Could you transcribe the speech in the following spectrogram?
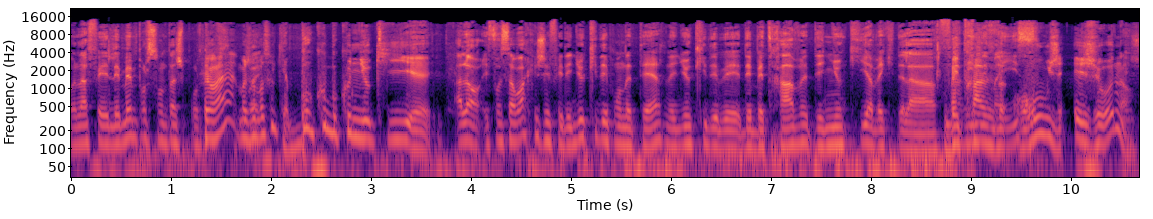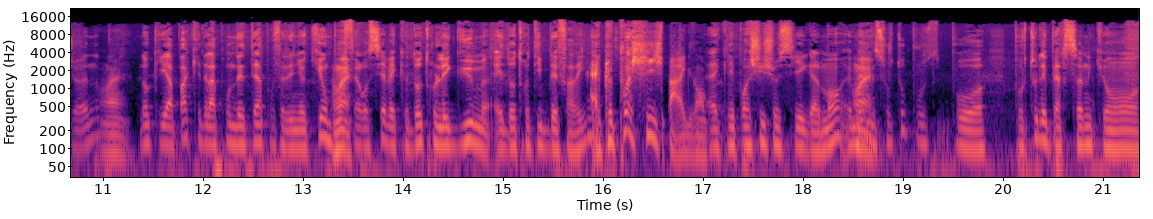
On a fait les mêmes pourcentages pour C'est vrai Moi, j'ai Ouais. l'impression qu'il y a beaucoup, beaucoup de gnocchis. euh, Alors, il faut savoir que j'ai fait des gnocchis des pommes de terre, des gnocchis des, betteraves, des gnocchis avec de la farine betteraves maïs rouges et et jaune. Ouais. Donc, il n'y a pas que de la pomme de terre pour faire des gnocchis. On peut Ouais. le faire aussi avec d'autres légumes et d'autres types de farines. Avec le pois chiche, par exemple. Avec les pois chiches aussi également. Et même surtout pour, pour, pour toutes les personnes qui ont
